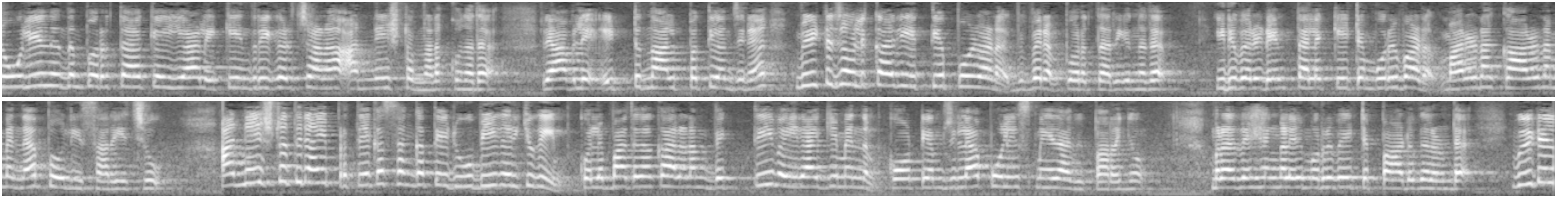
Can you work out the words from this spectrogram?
ജോലിയിൽ നിന്നും പുറത്താക്കിയ ഇയാളെ കേന്ദ്രീകരിച്ചാണ് അന്വേഷണം നടക്കുന്നത്. രാവിലെ എട്ട് നാൽപ്പത്തി അഞ്ചിന് വീട്ടുജോലിക്കാരി എത്തിയപ്പോഴാണ് വിവരം പുറത്തറിയുന്നത്. ഇരുവരുടെയും തലക്കേറ്റ മുറിവാണ് മരണ കാരണമെന്ന് പോലീസ് അറിയിച്ചു. അന്വേഷണത്തിനായി പ്രത്യേക സംഘത്തെ രൂപീകരിക്കുകയും കൊലപാതക കാരണം വ്യക്തി വൈരാഗ്യമെന്നും കോട്ടയം ജില്ലാ പോലീസ് മേധാവി പറഞ്ഞു. മൃതദേഹങ്ങളിൽ മുറിവേറ്റ പാടുകളുണ്ട്. വീട്ടിൽ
